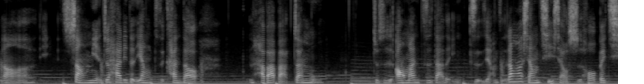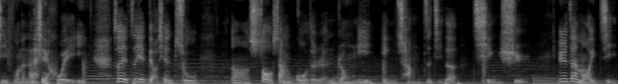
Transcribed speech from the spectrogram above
呃，上面就哈利的样子，看到他爸爸詹姆就是傲慢自大的影子，这样子让他想起小时候被欺负的那些回忆，所以这也表现出，嗯，受伤过的人容易隐藏自己的情绪，因为在某一集，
